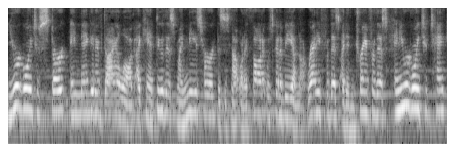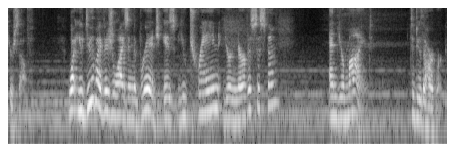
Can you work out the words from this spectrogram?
you're going to start a negative dialogue. I can't do this. My knees hurt. This is not what I thought it was going to be. I'm not ready for this. I didn't train for this. And you are going to tank yourself. What you do by visualizing the bridge is you train your nervous system and your mind to do the hard work.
